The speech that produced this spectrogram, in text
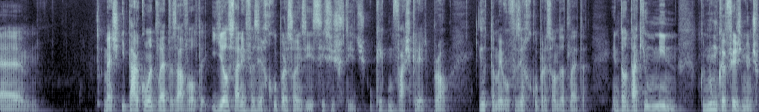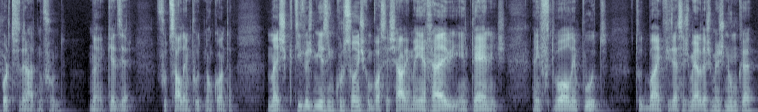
Um, mas, e estar com atletas à volta e eles estarem a fazer recuperações e exercícios fedidos, o que é que me faz querer? Bro, eu também vou fazer recuperação de atleta. Então está aqui um menino que nunca fez nenhum desporto federado, no fundo, não é? Quer dizer, futsal em puto não conta, mas que tive as minhas incursões, como vocês sabem, em rugby, em ténis, em futebol, em puto, tudo bem, fiz essas merdas, mas nunca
